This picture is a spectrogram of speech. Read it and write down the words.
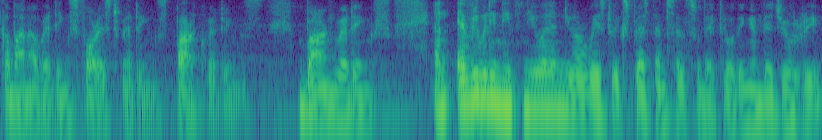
cabana weddings, forest weddings, park weddings, barn weddings. And everybody needs newer and newer ways to express themselves through their clothing and their jewelry.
